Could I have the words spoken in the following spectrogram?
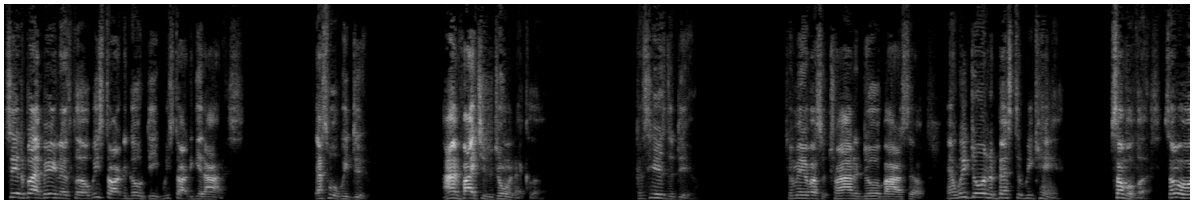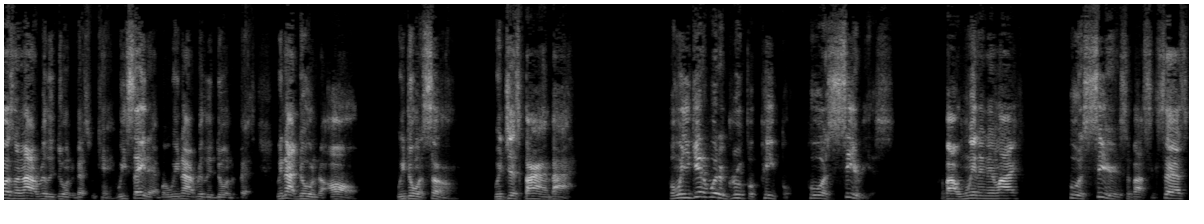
See, at the Black Billionaires Club, we start to go deep. We start to get honest. That's what we do. I invite you to join that club. Because here's the deal. Too many of us are trying to do it by ourselves. And we're doing the best that we can. Some of us. Some of us are not really doing the best we can. We say that, but we're not really doing the best. We're not doing the all. We're doing some. We're just by and by. But when you get with a group of people who are serious about winning in life, who are serious about success,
